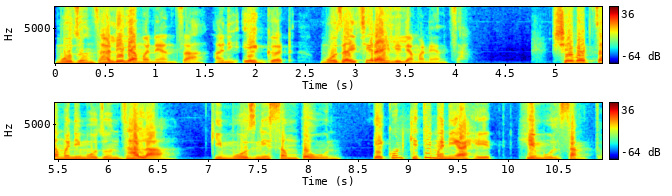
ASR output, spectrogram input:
मोजून झालेल्या मण्यांचा आणि एक गट मोजायचे राहिलेल्या मण्यांचा शेवटचा मनी मोजून झाला की मोजणी संपवून एकूण किती मणी आहेत हे मूल सांगतं.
